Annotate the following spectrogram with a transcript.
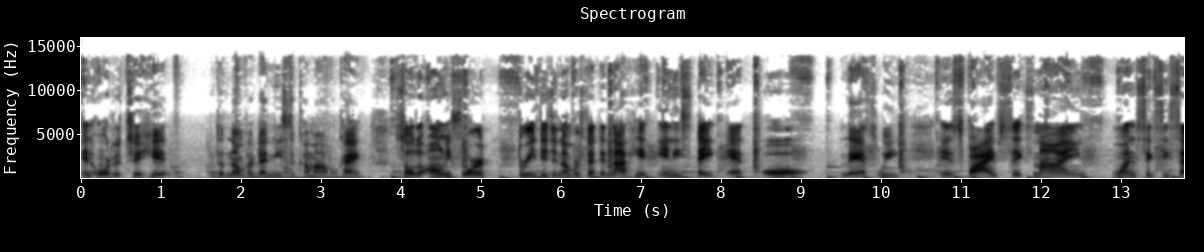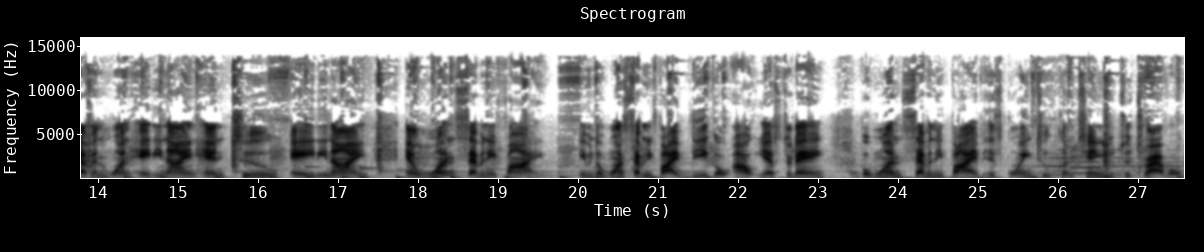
in order to hit the number that needs to come out, okay? So the only four three digit numbers that did not hit any state at all last week is 569 167, 189, and 289. And 175, even though 175 did go out yesterday, but 175 is going to continue to travel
